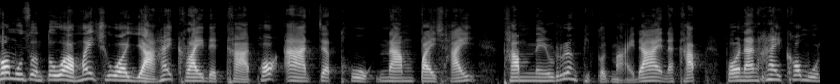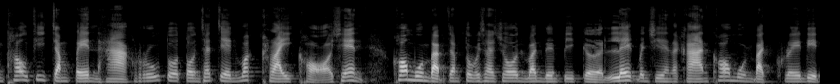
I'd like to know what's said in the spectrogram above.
ข้อมูลส่วนตัวไม่ชัวร์อย่าให้ใครเด็ดขาด เพราะอาจจะถูกนำไปใช้ทำในเรื่องผิดกฎหมายได้นะครับเพราะนั้นให้ข้อมูลเท่าที่จำเป็นหากรู้ตัวตนชัดเจนว่าใครขอ เช่น ข้อมูลแบบประจำตัวประชาชน วันเดือนปีเกิดเลขบัญชีธนาคาร ข้อมูลบัตรเครดิต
